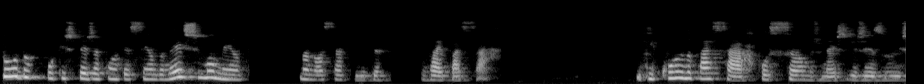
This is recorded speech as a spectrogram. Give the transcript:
Tudo o que esteja acontecendo neste momento na nossa vida vai passar. E que quando passar, possamos, Mestre Jesus,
